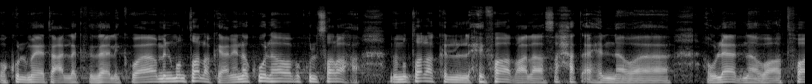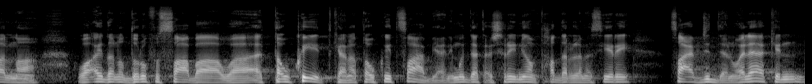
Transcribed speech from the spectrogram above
وكل ما يتعلق في ذلك ومن منطلق يعني نقولها بكل صراحة من منطلق الحفاظ على صحة أهلنا وأولادنا وأطفالنا وأيضا الظروف الصعبة والتوقيت كان التوقيت صعب يعني مدة 20 يوم تحضر لمسيرة صعب جدا ولكن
